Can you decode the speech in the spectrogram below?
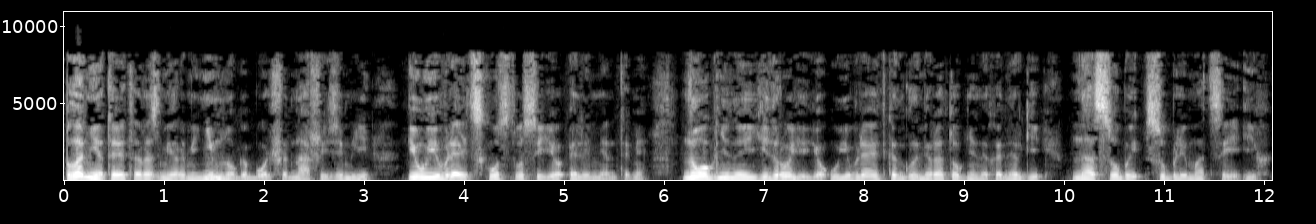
Планета эта размерами немного больше нашей Земли и уявляет сходство с ее элементами, но огненное ядро ее уявляет конгломерат огненных энергий на особой сублимации их.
